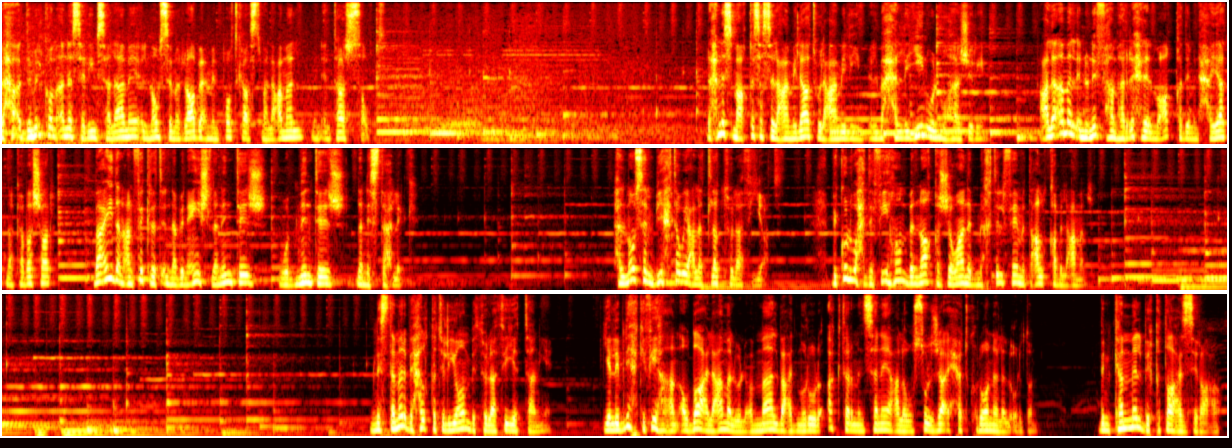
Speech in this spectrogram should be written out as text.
رح أقدم لكم أنا سليم سلامة الموسم الرابع من بودكاست ما العمل من إنتاج صوت. رح نسمع قصص العاملات والعاملين المحليين والمهاجرين. على أمل أنه نفهم هالرحلة المعقدة من حياتنا كبشر بعيدا عن فكرة إننا بنعيش لننتج وبننتج لنستهلك. هالموسم بيحتوي على ثلاث ثلاثيات. بكل وحدة فيهم بنناقش جوانب مختلفة متعلقة بالعمل. بنستمر بحلقة اليوم بالثلاثية الثانية يلي بنحكي فيها عن أوضاع العمل والعمال بعد مرور أكثر من سنة على وصول جائحة كورونا للأردن. بنكمل بقطاع الزراعة.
